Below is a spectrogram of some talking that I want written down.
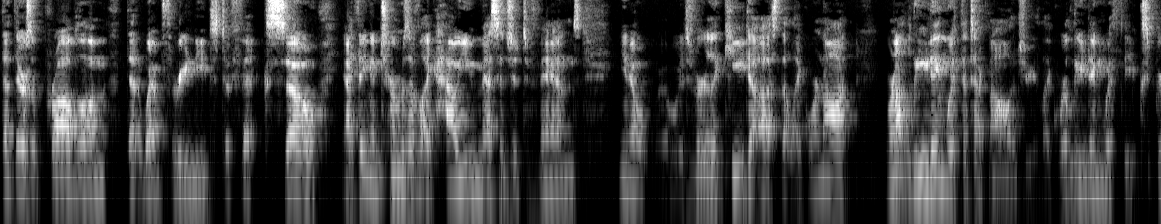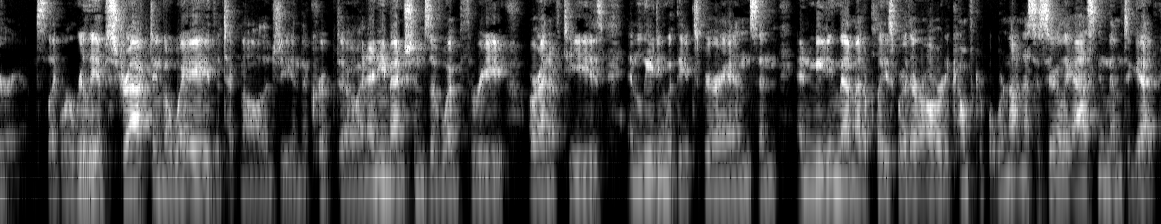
that there's a problem that Web three needs to fix. So I think in terms of like how you message it to fans, you know, it's really key to us that like we're not we're not leading with the technology like we're leading with the experience. Like we're really abstracting away the technology and the crypto and any mentions of web3 or nfts and leading with the experience and and meeting them at a place where they're already comfortable. We're not necessarily asking them to get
